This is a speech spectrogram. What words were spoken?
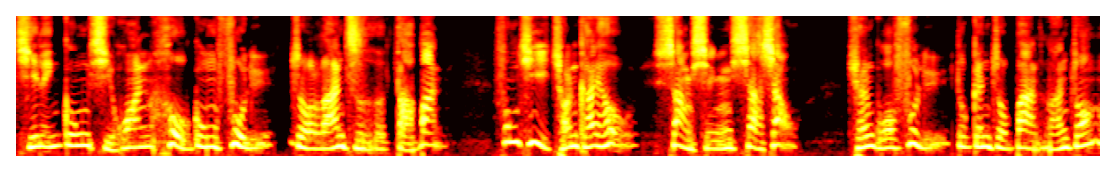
齐灵公喜欢后宫妇女做男子打扮，风气传开后，上行下效，全国妇女都跟着扮男装。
